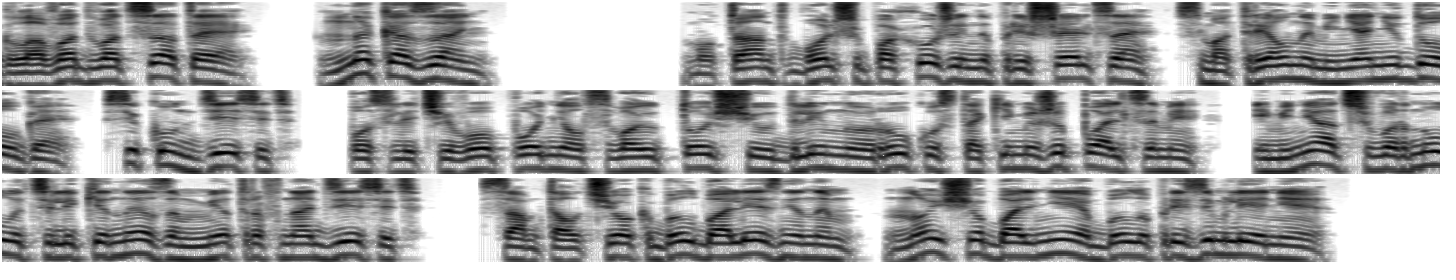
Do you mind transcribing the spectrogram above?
Глава 20. Наказань. Мутант, больше похожий на пришельца, смотрел на меня недолго, секунд десять, после чего поднял свою тощую длинную руку с такими же пальцами, и меня отшвырнуло телекинезом метров на десять. Сам толчок был болезненным, но еще больнее было приземление.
